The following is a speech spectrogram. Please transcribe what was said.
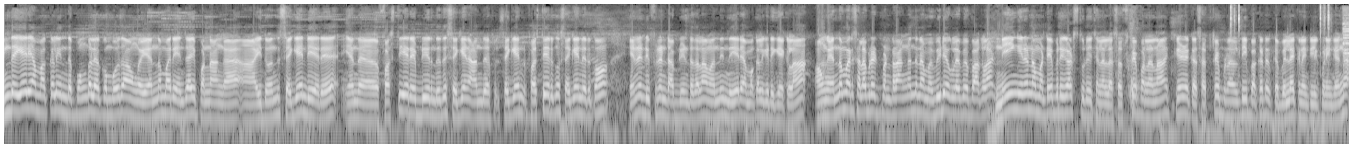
இந்த ஏரியா மக்கள் இந்த பொங்கல் வைக்கும்போது அவங்க எந்த மாதிரி என்ஜாய் பண்ணாங்க? இது வந்து செகண்ட் இயரு இந்த ஃபஸ்ட் இயர் எப்படி இருந்தது? செகண்ட் அந்த செகண்ட் ஃபஸ்ட் இயருக்கும் செகண்ட் இயருக்கும் என்ன டிஃப்ரெண்ட் அப்படின்றதெல்லாம் வந்து இந்த ஏரியா மக்கள் கிட்ட கேட்கலாம். அவங்க எந்த மாதிரி செலிப்ரேட் பண்ணுறாங்கன்னு நம்ம வீடியோக்குள்ளே போய் பார்க்கலாம். நீங்கள் நம்ம டேப் ரிகார்ட் ஸ்டுடியோ சேனலில் சப்ஸ்கிரைப் பண்ணலாம் கீழே சப்ஸ்கிரைப் பண்ணி பக்கத்தில் இருக்க பெல்லைக்கனை கிளிக் பண்ணிக்கோங்க.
